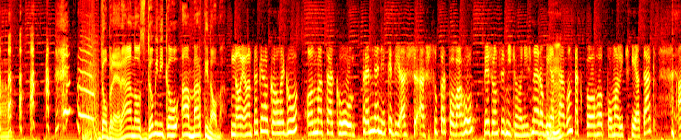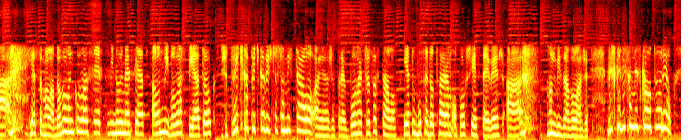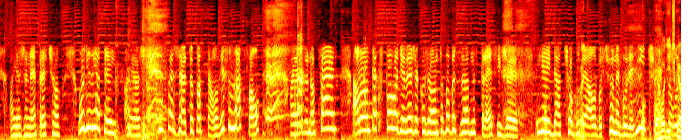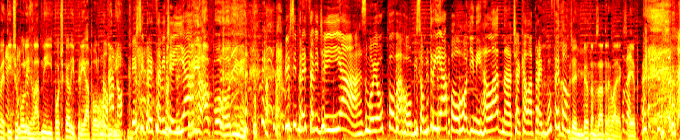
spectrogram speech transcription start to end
Dobré ráno s Dominikou a Martinom. No ja mám takého kolegu, on má takú pre mňa niekedy až, až super povahu, vieš, on si z ničoho nič nerobí mm-hmm. a tak, on tak poho, pomaličky a tak. A ja som mala dovolenku vlastne minulý mesiac a on mi volá v piatok, že Pečka, Pečka, vieš, čo sa mi stalo? A ja, že pre Boha, čo sa stalo? Ja tu bufet otváram o pol šiestej, vieš, a on mi zavolá, že vieš, kedy som dneska otvoril? A ja, že ne, prečo? O deviatej. A ja, že super, že čo sa stalo? Ja som zaspal. A ja, že no fajn. Ale on tak v pohode, vieš, akože on to vôbec žiadne stresy, že jej dá, čo bude, alebo čo nebude, nič. Pohodička, ve, tí, čo boli hladní, počkali 3,5 No, hodiny. áno. Vieš si predstaviť, že ja... 3,5 hodiny. Vieš si predstaviť, že ja s mojou povahou by som 3,5 hodiny hladná čakala pred bufetom. Že by ho tam zadrhla, jak sliep.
